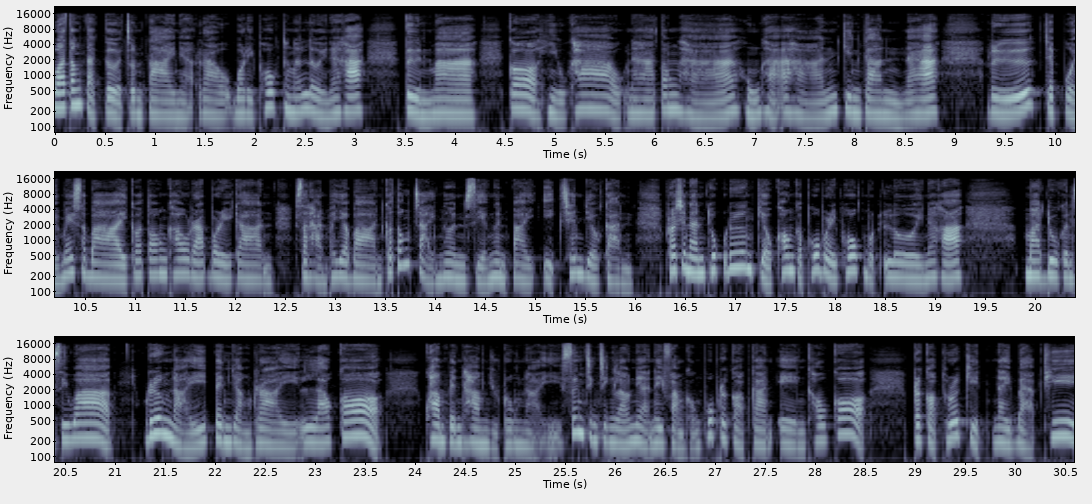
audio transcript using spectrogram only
ว่าตั้งแต่เกิดจนตายเนี่ยเราบริโภคทั้งนั้นเลยนะคะ ตื่นมาก็หิวข้าวนะคะต้องหาหุงหาอาหารกินกันนะคะหรือเจ็บป่วยไม่สบายก็ต้องเข้ารับบริการสถานพยาบาลก็ต้องจ่ายเงินเสียเงินไปอีกเช่นเดียวกัน เพราะฉะนั้นทุกเรื่องเกี่ยวข้องกับผู้บริโภคหมดเลยนะคะ มาดูกันซิว่า เรื่องไหนเป็นอย่างไร แล้วก็ความเป็นธรรมอยู่ตรงไหน ซึ่งจริง ๆ แล้วเนี่ยในฝั่งของผู้ประกอบการเองเขาก็ประกอบธุรกิจในแบบที่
